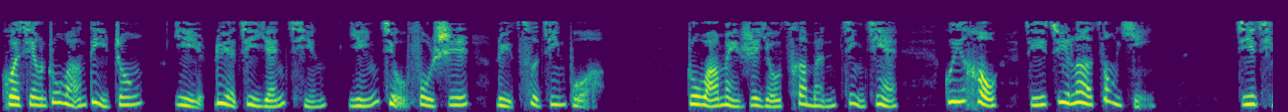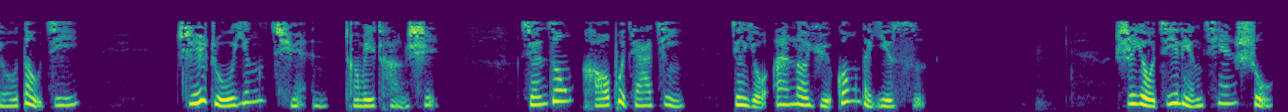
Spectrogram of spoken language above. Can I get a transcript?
或幸诸王地中，亦略记言情，饮酒赋诗，屡赐金帛。诸王每日由侧门进见，归后即聚乐纵饮，击球斗鸡，持竹鹰犬，成为常事。玄宗毫不加进，竟有安乐与共的意思。时有机灵千数，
